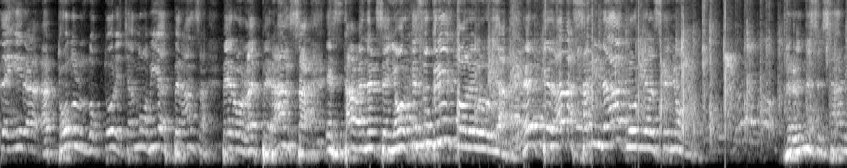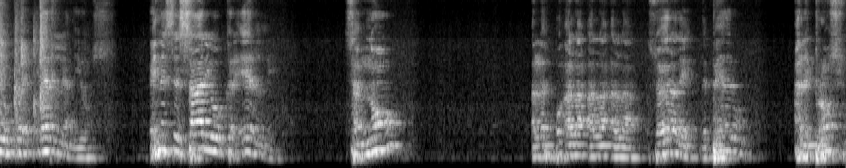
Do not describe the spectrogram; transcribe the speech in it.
De ir a, todos los doctores, ya no había esperanza, pero la esperanza estaba en el Señor Jesucristo, aleluya. El que da la sanidad, gloria al Señor. Pero es necesario creerle a Dios. Es necesario creerle. Sanó a la, a la, a la, suegra de, de Pedro, al leproso.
